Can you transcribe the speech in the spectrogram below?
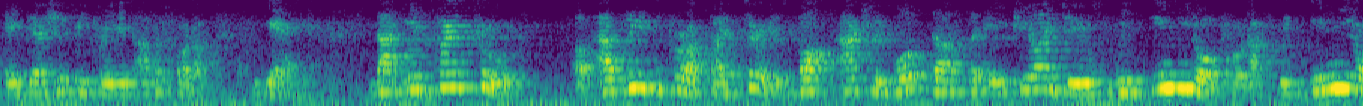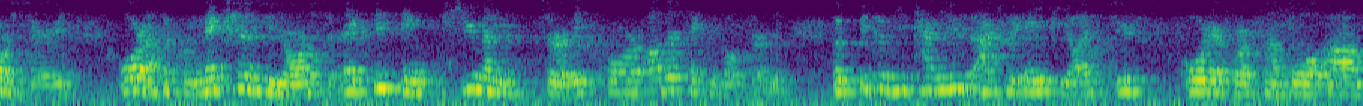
API should be treated as a product. Yes, that is kind of true, uh, at least a productized service, but actually what does the API do within your product, within your service, or as a connection to your existing human service or other technical service. So because you can use actually APIs to order, for example, um,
